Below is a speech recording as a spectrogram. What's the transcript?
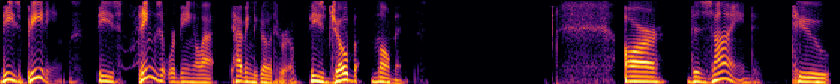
these beatings, these things that we're being allowed, having to go through, these Job moments, are designed to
